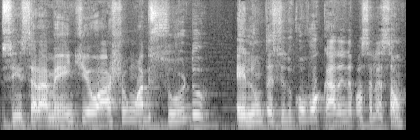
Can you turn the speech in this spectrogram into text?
sinceramente eu acho um absurdo ele não ter sido convocado ainda para a seleção.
